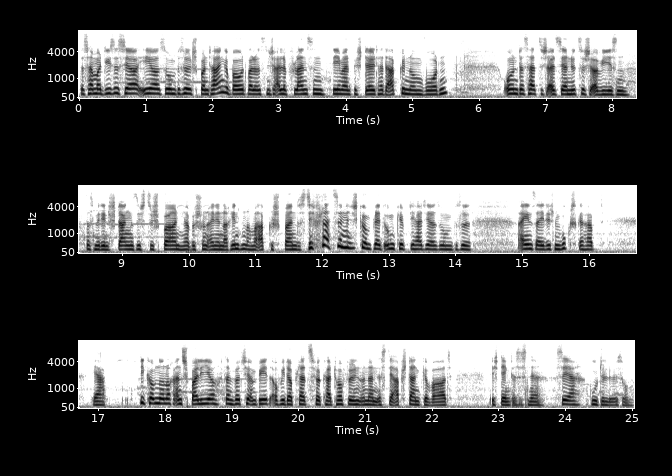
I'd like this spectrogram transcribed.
Das haben wir dieses Jahr eher so ein bisschen spontan gebaut, weil uns nicht alle Pflanzen, die jemand bestellt hatte, abgenommen wurden. Und das hat sich als sehr nützlich erwiesen, das mit den Stangen sich zu sparen. Hier habe ich schon eine nach hinten nochmal abgespannt, dass die Pflanze nicht komplett umkippt. Die hat ja so ein bisschen einseitigen Wuchs gehabt. Ja, die kommen nur noch ans Spalier. Dann wird hier im Beet auch wieder Platz für Kartoffeln und dann ist der Abstand gewahrt. Ich denke, das ist eine sehr gute Lösung.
